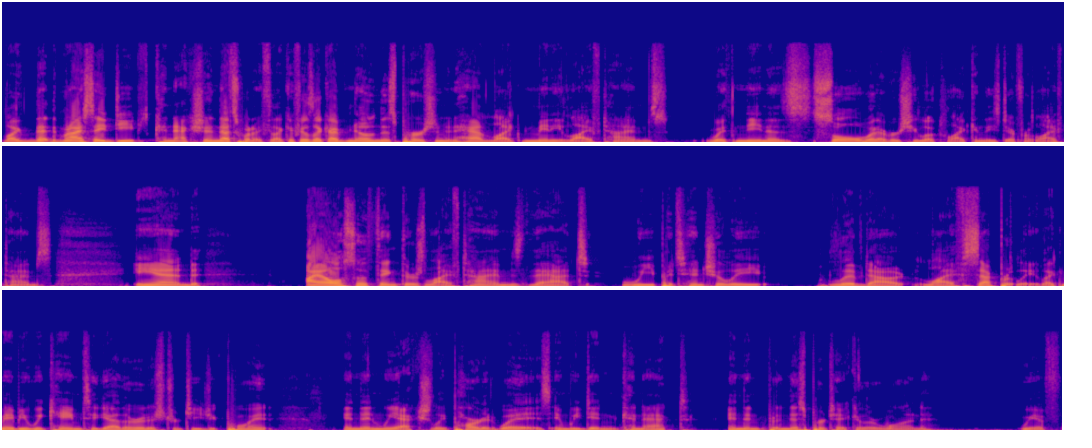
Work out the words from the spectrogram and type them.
Like that when I say deep connection, that's what I feel like. It feels like I've known this person and had like many lifetimes with Nina's soul, whatever she looked like in these different lifetimes. And I also think there's lifetimes that we potentially lived out life separately. Like maybe we came together at a strategic point and then we actually parted ways and we didn't connect. And then in this particular one, we have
